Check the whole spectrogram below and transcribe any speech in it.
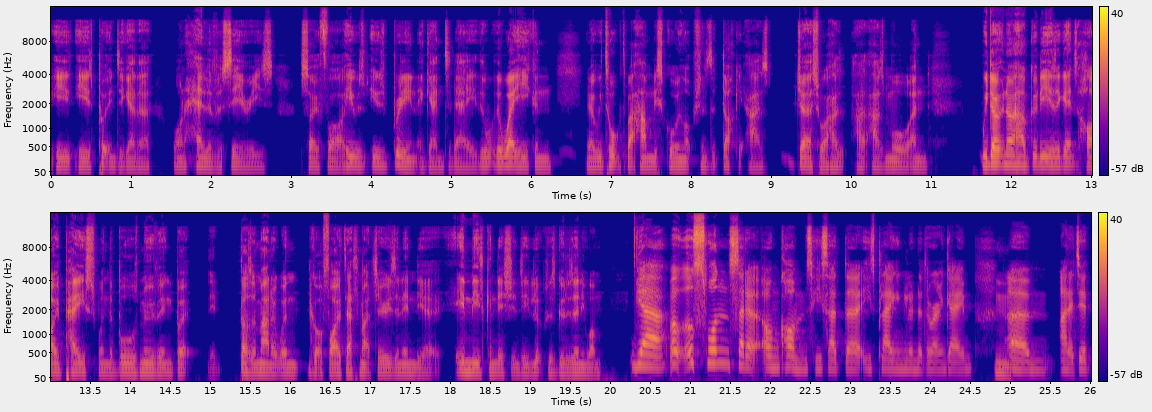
he he is putting together one hell of a series so far. He was he was brilliant again today. The the way he can, you know, we talked about how many scoring options that Duckett has. Jaiswal has has more, and we don't know how good he is against high pace when the ball's moving, but it doesn't matter when you've got a five test match series in India. In these conditions, he looks as good as anyone. Yeah, well, well, Swann said it on comms. He said that he's playing England at their own game, mm. um, and it did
